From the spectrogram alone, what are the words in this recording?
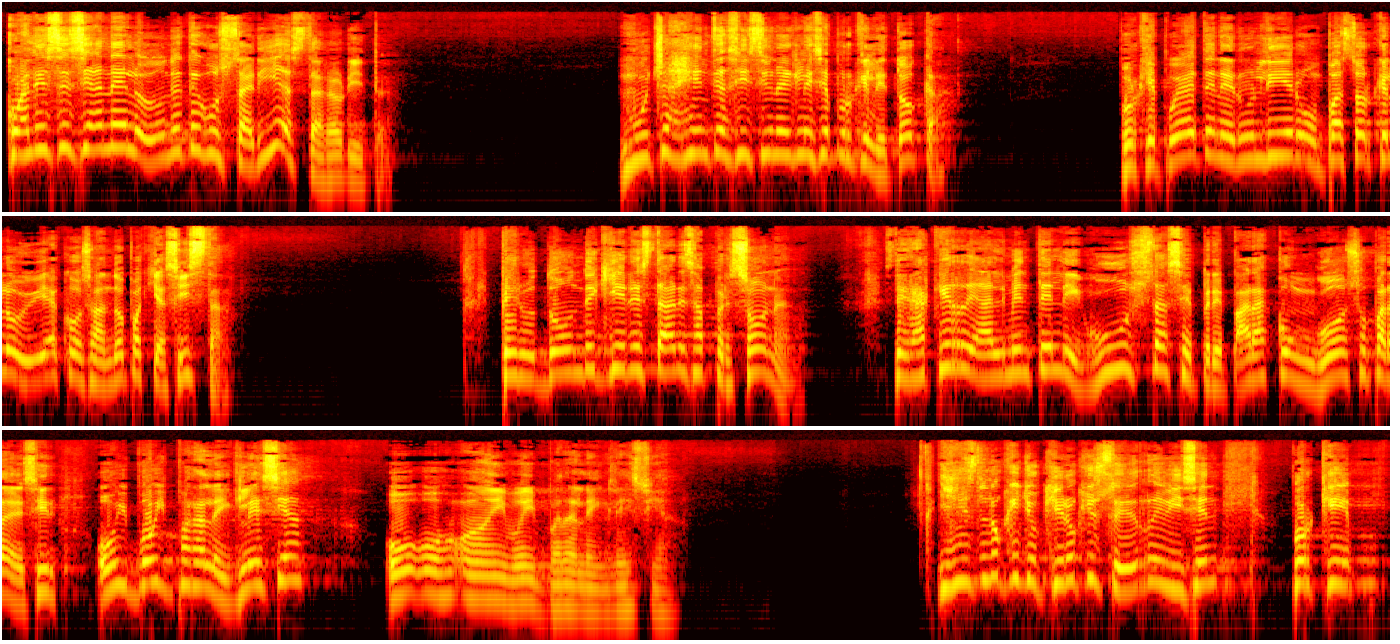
¿Cuál es ese anhelo? ¿Dónde te gustaría estar ahorita? Mucha gente asiste a una iglesia porque le toca. Porque puede tener un líder o un pastor que lo vive acosando para que asista. Pero ¿dónde quiere estar esa persona? ¿Será que realmente le gusta, se prepara con gozo para decir, hoy voy para la iglesia? Oh, ay, voy para la iglesia. Y es lo que yo quiero que ustedes revisen, porque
